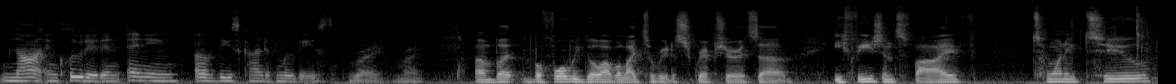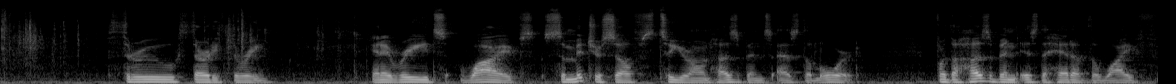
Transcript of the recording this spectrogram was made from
not included in any of these kind of movies Right, right. Um, but before we go, I would like to read a scripture. It's uh, Ephesians 5 22 through 33. And it reads Wives, submit yourselves to your own husbands as the Lord. For the husband is the head of the wife,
